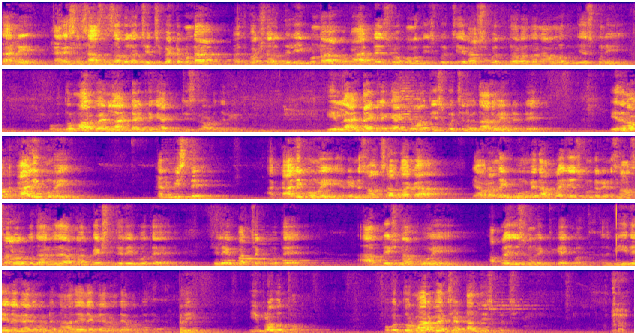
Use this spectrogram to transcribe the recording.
దాన్ని కనీసం శాసనసభలో చర్చ పెట్టకుండా ప్రతిపక్షాలు తెలియకుండా ఒక ఆర్డినెన్స్ రూపంలో తీసుకొచ్చి రాష్ట్రపతి ద్వారా దాన్ని ఆమోదం చేసుకుని ఒక దుర్మార్గమైన ల్యాండ్ టైటిలింగ్ యాక్ట్ తీసుకురావడం జరిగింది. ఈ ల్యాండ్ టైటిలింగ్ యాక్ట్ వాళ్ళు తీసుకొచ్చిన విధానం ఏంటంటే ఏదైనా ఒక ఖాళీ భూమి కనిపిస్తే ఆ ఖాళీ భూమి రెండు సంవత్సరాల దాకా ఎవరైనా ఈ భూమి మీద అప్లై చేసుకుంటే రెండు సంవత్సరాల వరకు దాని మీద ఎవరైనా అబ్జెక్షన్ తెలియకపోతే తెలియపరచకపోతే ఆ అప్డేషన్ ఆ భూమి అప్లై చేసుకున్న వ్యక్తికి అయిపోతుంది అది మీదైనా కానివ్వండి నాదైనా కానివ్వండి ఎవరిదైనా కానివ్వండి. ఈ ప్రభుత్వం ఒక దుర్మార్గమైన చట్టాన్ని తీసుకొచ్చి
